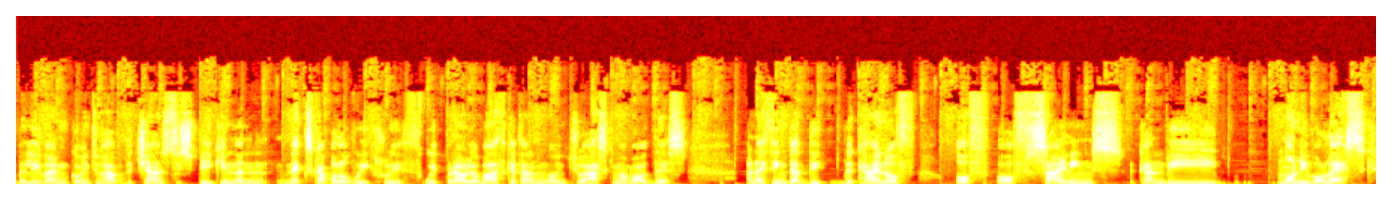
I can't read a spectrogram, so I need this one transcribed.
believe I'm going to have the chance to speak in the next couple of weeks with with Braulio Vázquez, and I'm going to ask him about this. And I think that the the kind of of of signings can be Moneyball-esque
